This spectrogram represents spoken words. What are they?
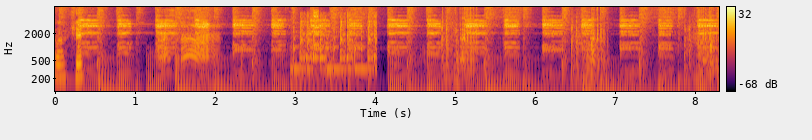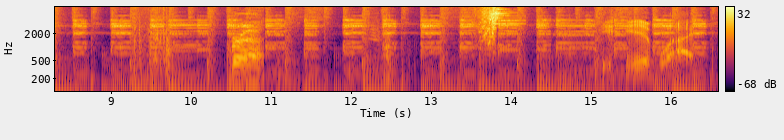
Okay. Yeah, boy.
